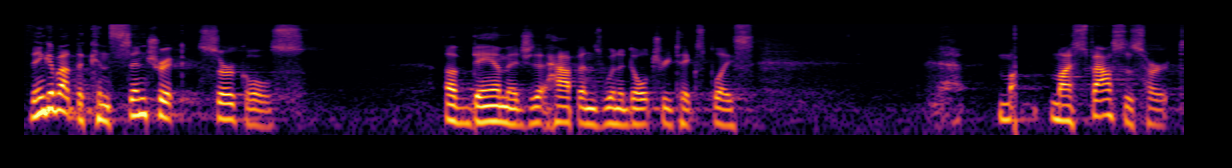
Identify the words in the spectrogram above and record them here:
think about the concentric circles of damage that happens when adultery takes place. My, my spouse is hurt.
